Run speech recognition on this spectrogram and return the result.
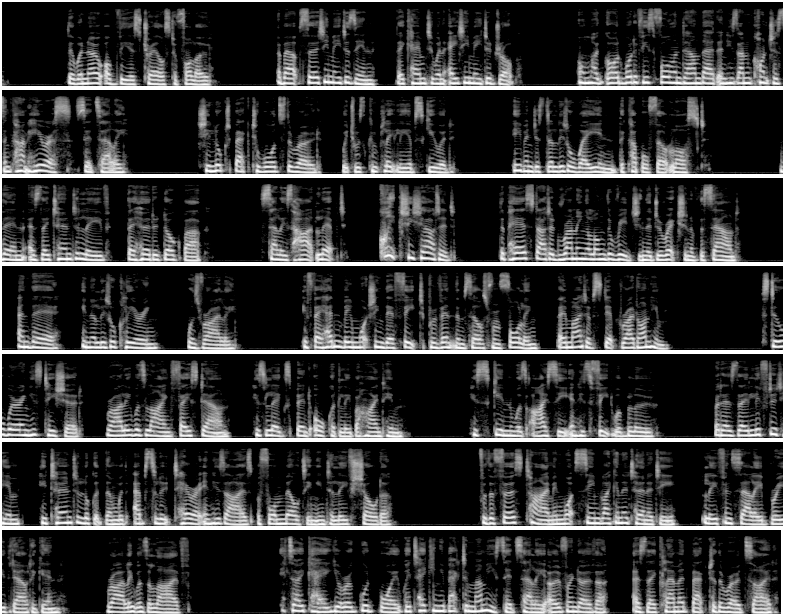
There were no obvious trails to follow. About 30 metres in, they came to an 80 metre drop, Oh my God, what if he's fallen down that and he's unconscious and can't hear us? said Sally. She looked back towards the road, which was completely obscured. Even just a little way in, the couple felt lost. Then, as they turned to leave, they heard a dog bark. Sally's heart leapt. Quick, she shouted. The pair started running along the ridge in the direction of the sound. And there, in a little clearing, was Riley. If they hadn't been watching their feet to prevent themselves from falling, they might have stepped right on him. Still wearing his t shirt, Riley was lying face down, his legs bent awkwardly behind him. His skin was icy and his feet were blue. But as they lifted him, he turned to look at them with absolute terror in his eyes before melting into Leif's shoulder. For the first time in what seemed like an eternity, Leif and Sally breathed out again. Riley was alive. It's okay, you're a good boy. We're taking you back to Mummy, said Sally over and over as they clambered back to the roadside.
